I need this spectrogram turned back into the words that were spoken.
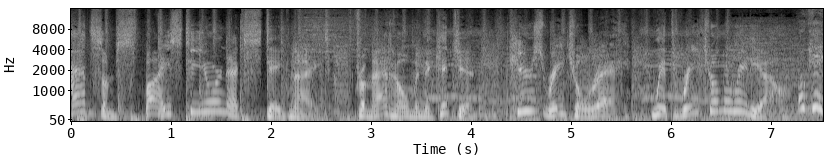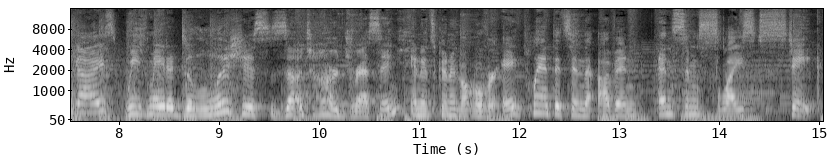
Add some spice to your next steak night. From at home in the kitchen, here's Rachael Ray with Rachael on the Radio. Okay, guys, we've made a delicious za'atar dressing, and it's gonna go over eggplant that's in the oven and some sliced steak.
